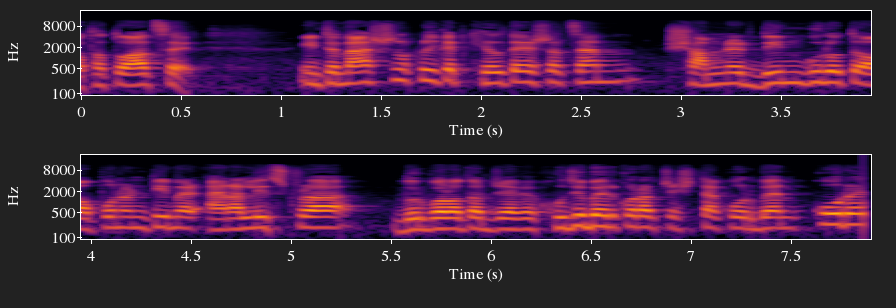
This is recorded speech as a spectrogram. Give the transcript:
কথা তো আছে। ইন্টারন্যাশনাল ক্রিকেট খেলতে এসেছেন। সামনের দিনগুলোতে অপোনেন্ট টিমের অ্যানালিস্টরা দুর্বলতার জায়গা খুঁজে বের করার চেষ্টা করবেন, করে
